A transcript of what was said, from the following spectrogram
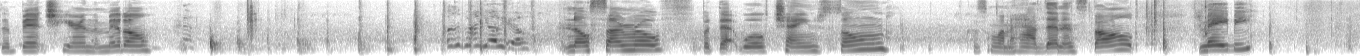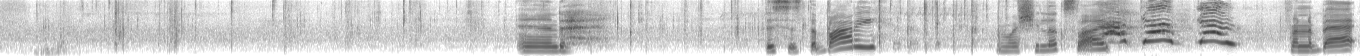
The bench here in the middle. No sunroof, but that will change soon because I'm going to have that installed. Maybe. And this is the body and what she looks like from the back.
